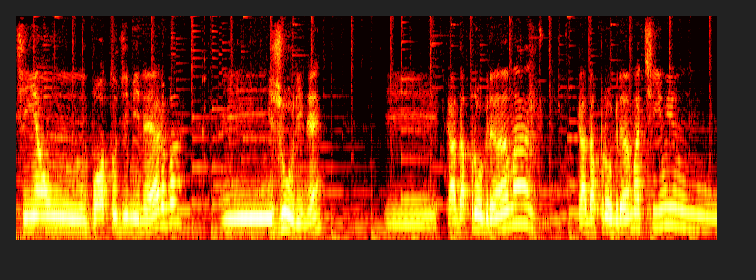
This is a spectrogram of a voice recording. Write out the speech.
tinha um voto de Minerva e júri, né? E cada programa, cada programa tinha um,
